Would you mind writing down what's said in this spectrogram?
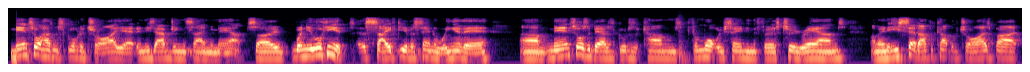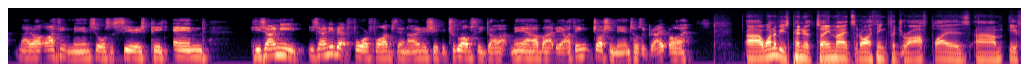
Mansour hasn't scored a try yet and he's averaging the same amount. So when you're looking at the safety of a centre winger there, um, Mansour's about as good as it comes from what we've seen in the first two rounds. I mean, he set up a couple of tries, but mate, I, I think Mansour's a serious pick, and he's only he's only about four or five percent ownership, which will obviously go up now. But yeah, I think Joshy Mansour's a great buy. Uh, one of his Penrith teammates that I think for draft players, um, if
